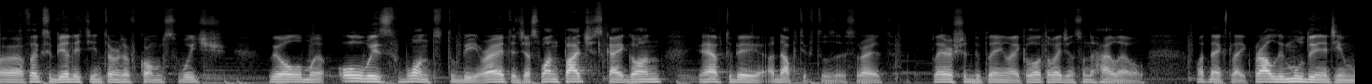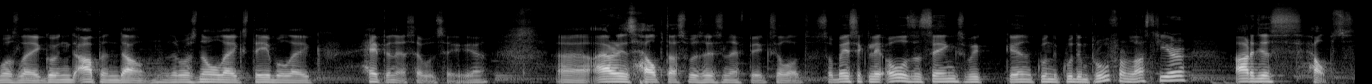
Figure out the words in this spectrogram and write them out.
uh, flexibility in terms of comps, which we all, always want to be, right? It's just one patch, sky gone. You have to be adaptive to this, right? Players should be playing like a lot of agents on a high level. What next? Like probably mood in a team was like going up and down. There was no like stable like happiness, I would say, yeah uh, helped us with this in FPX a lot. So basically, all the things we can, could, could improve from last year, Ardis helps,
